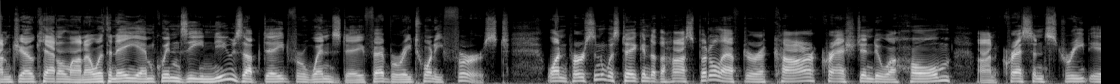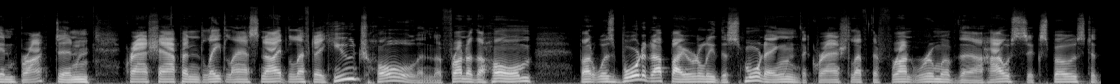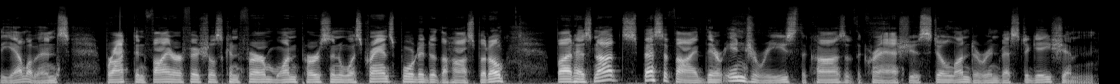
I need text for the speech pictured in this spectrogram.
I'm Joe Catalano with an AM Quincy news update for Wednesday, February 21st. One person was taken to the hospital after a car crashed into a home on Crescent Street in Brockton. Crash happened late last night and left a huge hole in the front of the home but was boarded up by early this morning. The crash left the front room of the house exposed to the elements. Brockton fire officials confirm one person was transported to the hospital but has not specified their injuries. The cause of the crash is still under investigation.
